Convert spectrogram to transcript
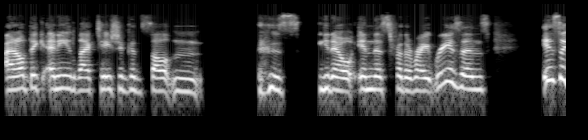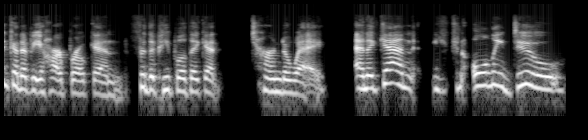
i don't think any lactation consultant who's you know in this for the right reasons isn't going to be heartbroken for the people that get turned away. And again you can only do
